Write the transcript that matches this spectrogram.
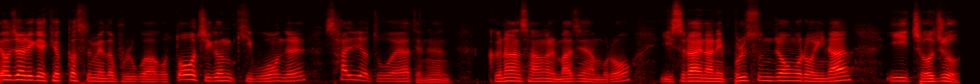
뼈저리게 겪었음에도 불구하고 또 지금 기부원을 살려두어야 되는 그러한 상황을 맞이하므로 이스라엘 안에 불순종으로 인한 이 저주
